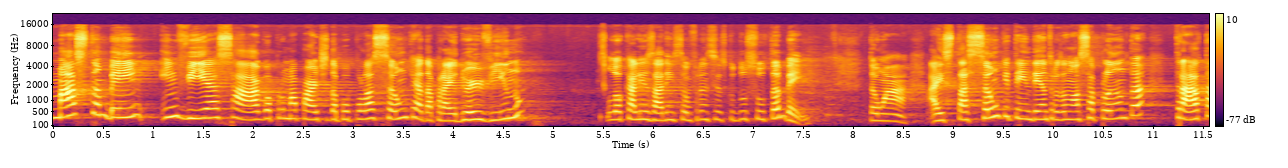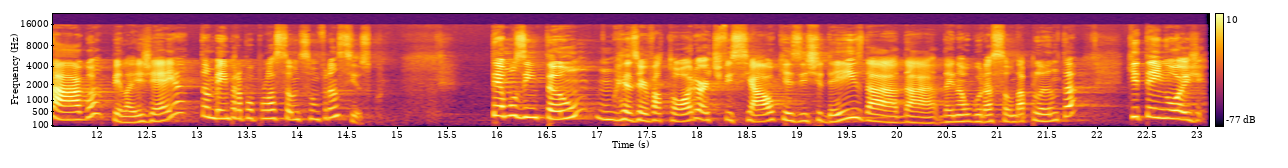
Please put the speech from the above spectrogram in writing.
mas também envia essa água para uma parte da população, que é da Praia do Ervino, localizada em São Francisco do Sul também. Então, a, a estação que tem dentro da nossa planta trata a água pela EGEA, também para a população de São Francisco. Temos, então, um reservatório artificial que existe desde a da, da inauguração da planta, que tem hoje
